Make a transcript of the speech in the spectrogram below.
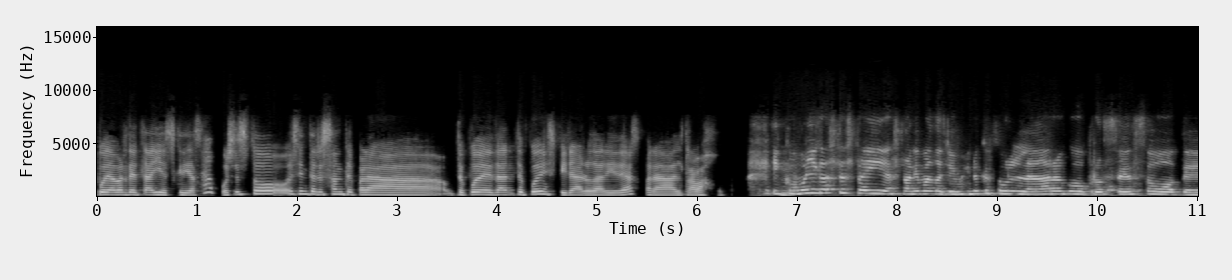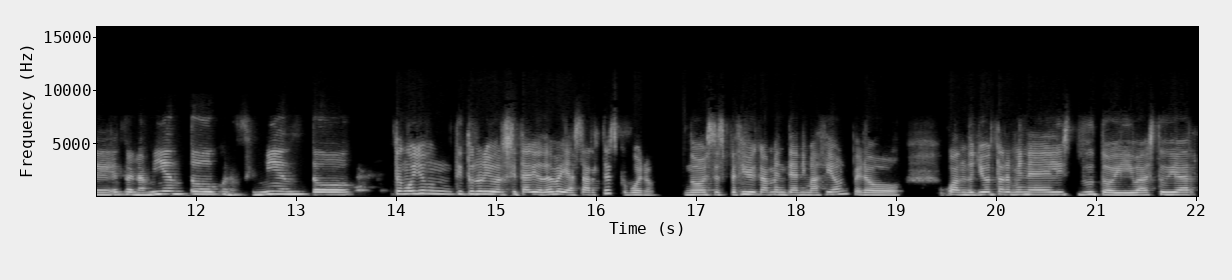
puede haber detalles que digas ah pues esto es interesante para te puede dar, te puede inspirar o dar ideas para el trabajo ¿Y cómo llegaste hasta ahí, hasta Animal Yo imagino que fue un largo proceso de entrenamiento, conocimiento. Tengo yo un título universitario de Bellas Artes, que bueno, no es específicamente animación, pero cuando yo terminé el instituto y iba a estudiar,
